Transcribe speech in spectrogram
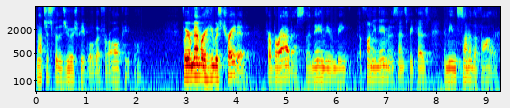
Not just for the Jewish people, but for all people. If we remember, he was traded for Barabbas, the name even being a funny name in a sense because it means son of the Father.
